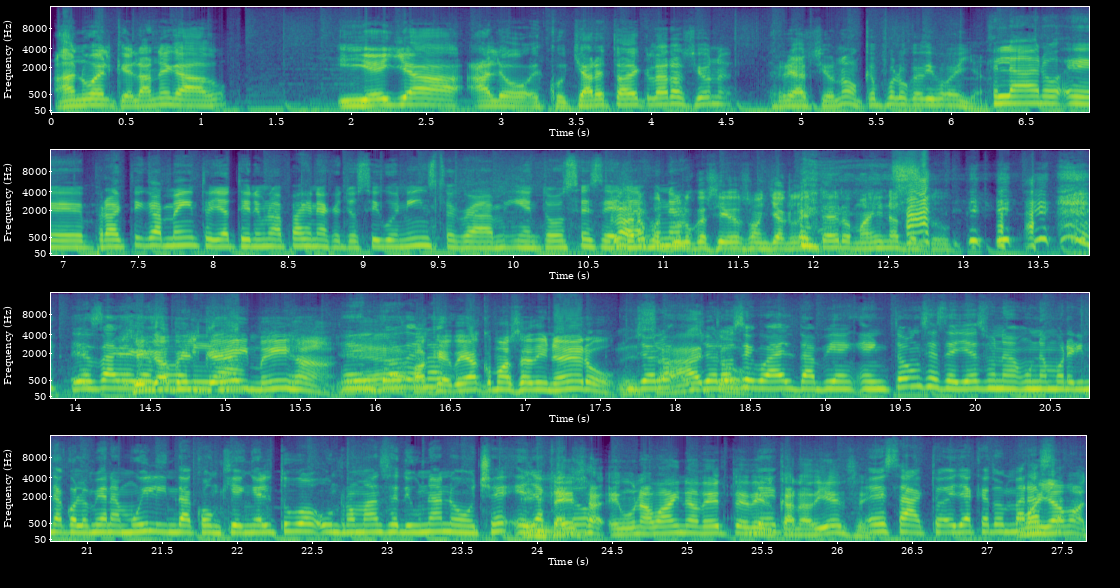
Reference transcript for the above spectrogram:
Anuel, que la ha negado, y ella al escuchar estas declaraciones reaccionó. ¿Qué fue lo que dijo ella? Claro, eh, prácticamente ella tiene una página que yo sigo en Instagram y entonces ella Claro, es pues una- tú lo que sigues son jacleteros, imagínate tú. Yo sabía que Siga a eso Bill. Gates, mija, para no- que vea cómo hace dinero. Yo lo, yo lo sigo a él también. Entonces, ella es una, una morenita colombiana muy linda con quien él tuvo un romance de una noche. Ella en, quedó. En una vaina de este del de- canadiense. Exacto, ella quedó ¿Cómo se embarazada. llama?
